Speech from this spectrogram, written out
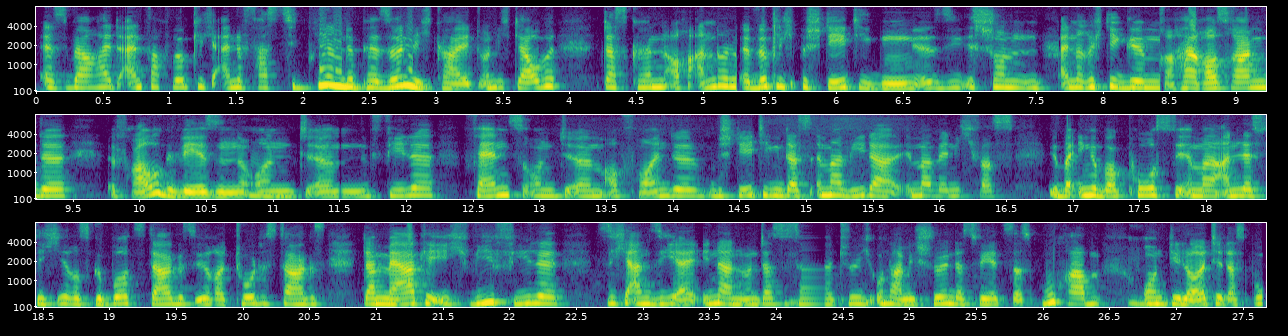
Es war halt einfach wirklich eine faszinierende Persönlichkeit. Und ich glaube, das können auch andere wirklich bestätigen. Sie ist schon eine richtige herausragende Frau gewesen. Mhm. Und ähm, viele Fans und ähm, auch Freunde bestätigen das immer wieder. Immer wenn ich was über Ingeborg poste, immer anlässlich ihres Geburtstages, ihrer Todestages, da merke ich, wie viele sich an sie erinnern. Und das ist natürlich unheimlich schön, dass wir jetzt das Buch haben mhm. und die Leute das Buch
